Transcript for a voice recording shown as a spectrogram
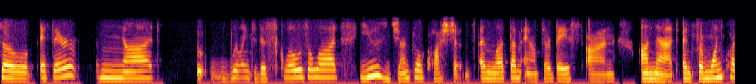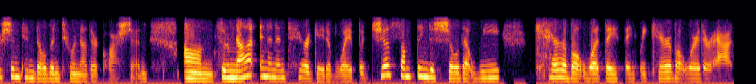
So if they're not willing to disclose a lot use gentle questions and let them answer based on on that. And from one question can build into another question. Um, so not in an interrogative way but just something to show that we care about what they think we care about where they're at.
